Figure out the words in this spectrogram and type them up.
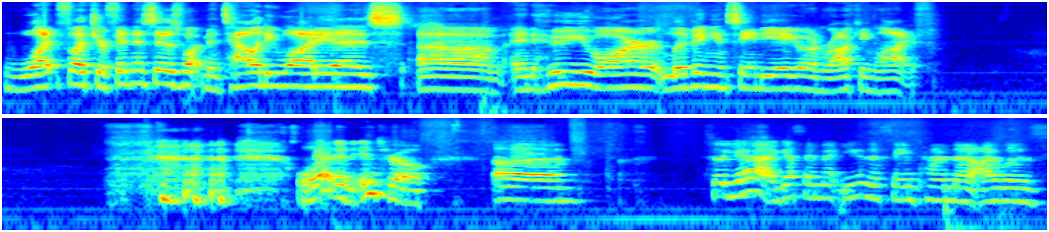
what Fletcher Fitness is, what Mentality WOD is, um, and who you are living in San Diego and rocking life. what an intro. Uh, so, yeah, I guess I met you the same time that I was,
